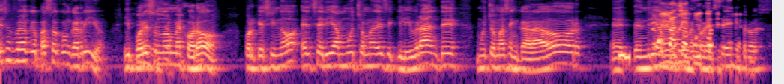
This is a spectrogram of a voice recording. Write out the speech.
eso fue lo que pasó con Carrillo, y por eso no mejoró, porque si no, él sería mucho más desequilibrante, mucho más encarador, eh, tendría muchos mejores con- centros.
